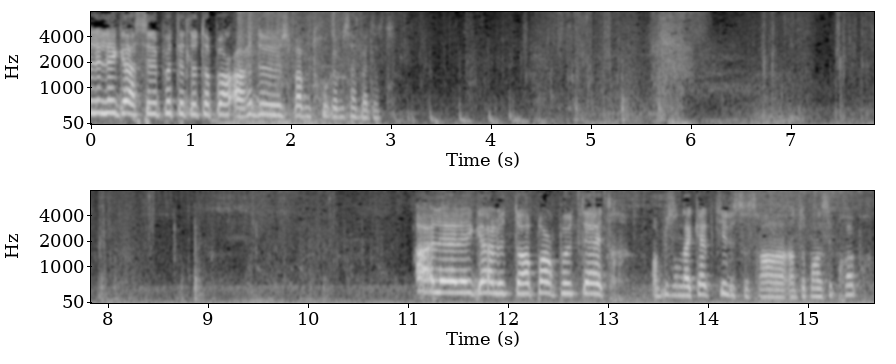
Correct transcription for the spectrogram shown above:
Allez les gars, c'est peut-être le top 1. Arrête de spam trop comme ça, patate. Allez les gars, le top 1 peut-être. En plus on a 4 kills, ce sera un, top 1 assez propre.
